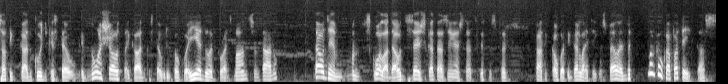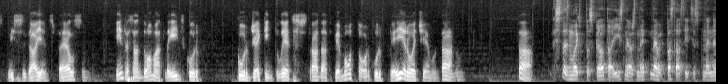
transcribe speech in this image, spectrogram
satikt kādu kuģi, kas tev grib nošaut, vai kādu, kas tev grib kaut ko iedot, kaut kādas mantas un tā. Nu, daudziem man skolā daudz sēž skatās, vienkārši tāds, kas tas par kā tik kaut ko tik garlaicīgu spēlēt, bet man kaut kā patīk tās visas gājienas spēles. Interesanti domāt līdzi, kuru, kuru džekiņu tu lietas strādāt pie motora, kuru pie ieročiem un tā. Nu, tā. Es nezinu, kāpēc to spēli tā īstenībā ne, nevar pastāstīt. Es ne, ne,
